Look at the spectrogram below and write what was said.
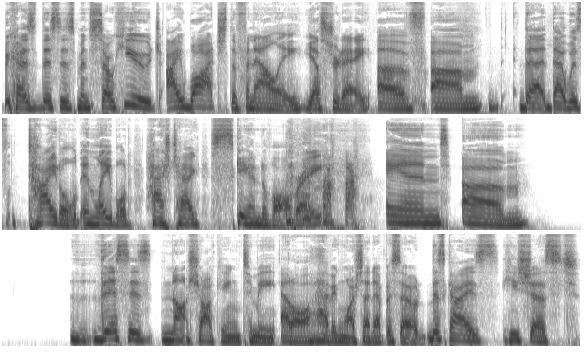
because this has been so huge. I watched the finale yesterday of um, that that was titled and labeled hashtag Scandoval, right? and um, this is not shocking to me at all having watched that episode this guy's he's just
